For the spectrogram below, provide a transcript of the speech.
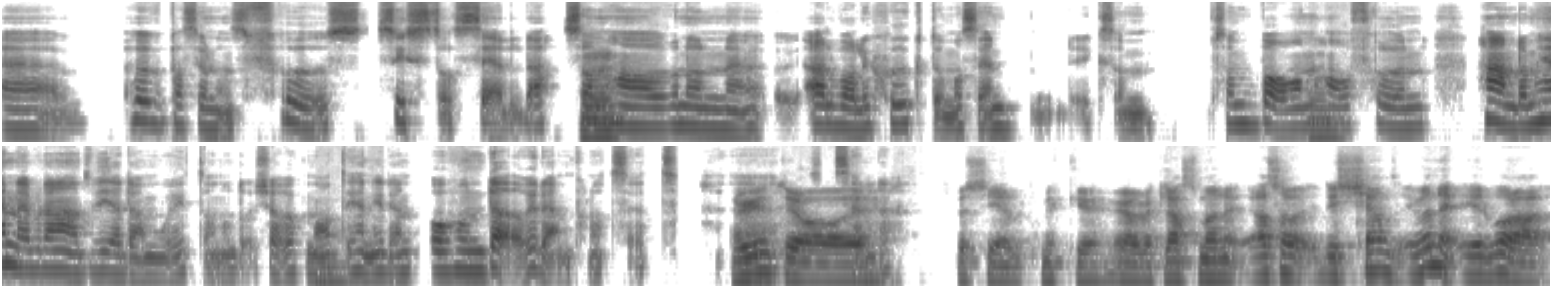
eh, huvudpersonens frus syster Zelda. Som Mm. har någon eh, allvarlig sjukdom och sen liksom som barn Mm. har frun hand om henne bland annat via dumbwaitern och kör upp mat Mm. till henne i den. Och hon dör i den på något sätt. Nu är ju Eh, inte jag Zelda. Speciellt mycket överklass men alltså det känns, jag vet inte, är det bara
